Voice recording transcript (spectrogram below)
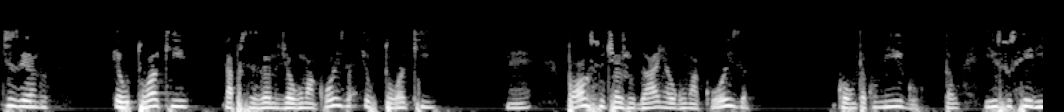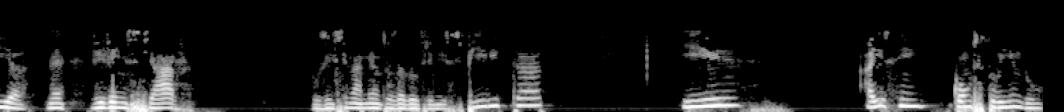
dizendo: Eu estou aqui, está precisando de alguma coisa? Eu estou aqui. Né? Posso te ajudar em alguma coisa? Conta comigo. Então, isso seria né, vivenciar os ensinamentos da doutrina espírita e aí sim construindo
